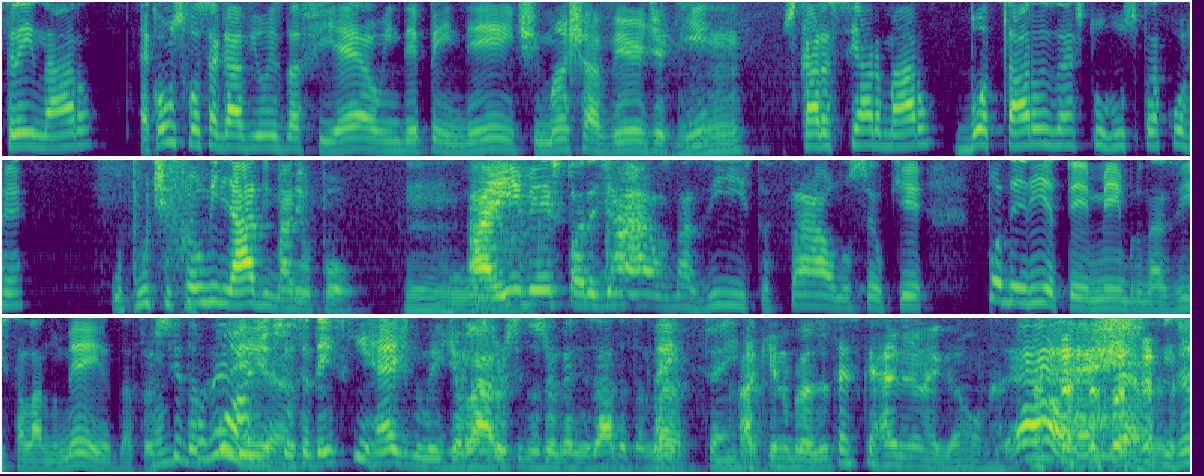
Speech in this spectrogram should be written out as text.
treinaram. É como se fosse a Gaviões da Fiel, Independente, Mancha Verde aqui. Uhum. Os caras se armaram, botaram o exército russo para correr. O Putin foi humilhado em Mariupol. Uhum. Aí vem a história de ah, os nazistas, tal, não sei o quê. Poderia ter membro nazista lá no meio da torcida? Pode, porque você tem skinhead no meio de algumas Claro. torcidas organizadas também. Claro. Sim. Aqui no Brasil tem skinhead de negão, né? É, É, Brasil.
